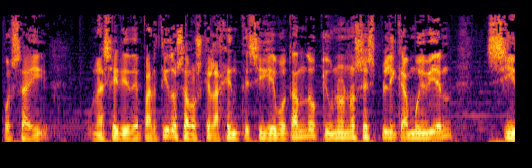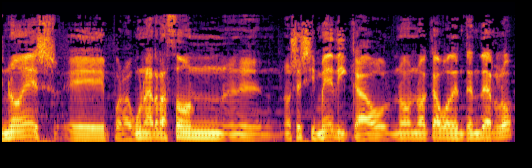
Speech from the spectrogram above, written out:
pues hay una serie de partidos a los que la gente sigue votando que uno no se explica muy bien si no es eh, por alguna razón eh, no sé si médica o no no acabo de entenderlo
